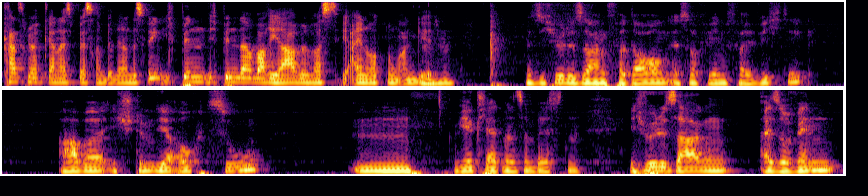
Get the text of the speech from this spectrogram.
kannst mir auch gerne als Besseren belehren. Deswegen, ich bin, ich bin da variabel, was die Einordnung angeht. Mhm. Also ich würde sagen, Verdauung ist auf jeden Fall wichtig. Aber ich stimme dir auch zu. Hm, wie erklärt man es am besten? Ich würde sagen, also wenn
